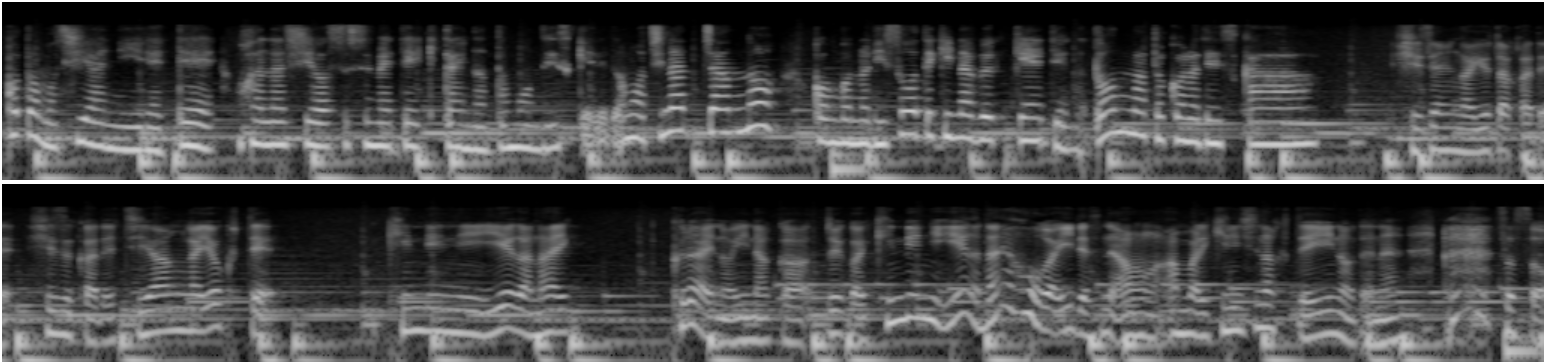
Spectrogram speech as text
ことも視野に入れてお話を進めていきたいなと思うんですけれどもちなっちゃんの今後の理想的な物件っていうのはどんなところですか？自然が豊かで静かで治安が良くて近隣に家がないくらいの田舎というか近隣に家がない方がいいですね。ああんまり気にしなくていいのでね。そうそう。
